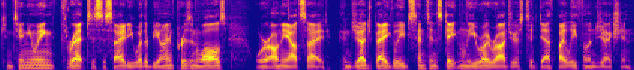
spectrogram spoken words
continuing threat to society, whether behind prison walls or on the outside. And Judge Bagley sentenced Dayton Leroy Rogers to death by lethal injection.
